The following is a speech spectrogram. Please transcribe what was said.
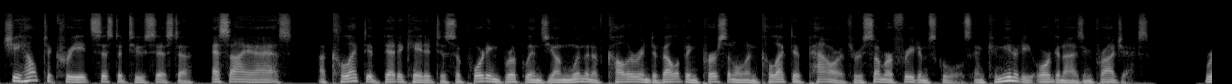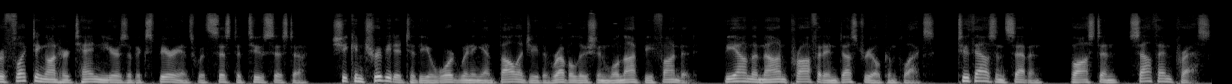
she helped to create Sista II Sista, SIIS, a collective dedicated to supporting Brooklyn's young women of color in developing personal and collective power through summer freedom schools and community organizing projects. Reflecting on her 10 years of experience with Sista II Sista, she contributed to the award winning anthology The Revolution Will Not Be Funded, Beyond the Nonprofit Industrial Complex, 2007, Boston, South End Press.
